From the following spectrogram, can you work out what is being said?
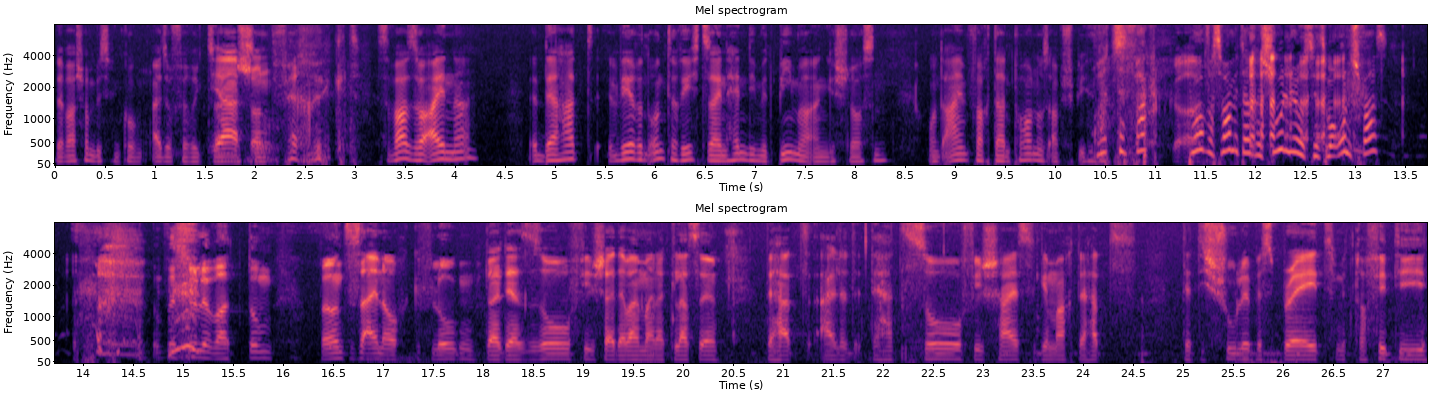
der war schon ein bisschen komisch, also verrückt. Ja, schon. So. Verrückt. Es war so einer, der hat während Unterricht sein Handy mit Beamer angeschlossen und einfach dann Pornos abspielen What the lassen. fuck? Bro, was war mit eurer Schule los? Jetzt mal ohne Spaß. Unsere Schule war dumm. Bei uns ist einer auch geflogen, weil der so viel Scheiße, der war in meiner Klasse. Der hat, Alter, der hat so viel Scheiße gemacht. Der hat, der hat die Schule besprayt mit Graffiti.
